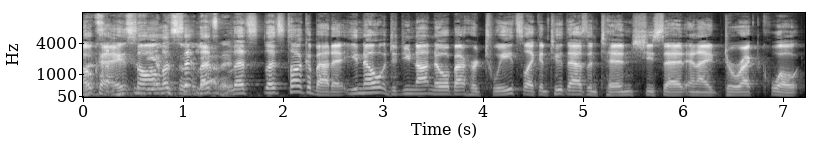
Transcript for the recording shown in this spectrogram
Okay, so let's episode let's it. let's let's talk about it. You know, did you not know about her tweets? Like in 2010, she said, and I direct quote,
